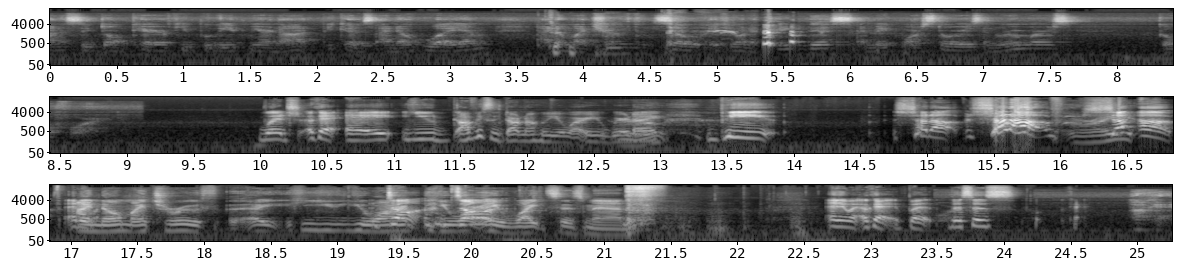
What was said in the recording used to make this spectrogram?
honestly don't care if you believe me or not because I know who I am. I know my truth. So if you want to take this and make more stories and rumors, go for it. Which okay, a you obviously don't know who you are, you weirdo. Right. B, shut up, shut up, Right? shut up. I know my truth. Uh, you you are Don't- you are a white cis man. Anyway, okay, but this is okay. Okay,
